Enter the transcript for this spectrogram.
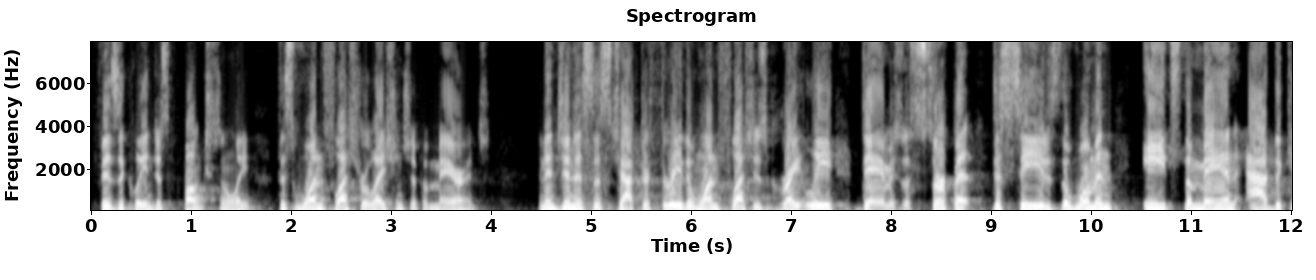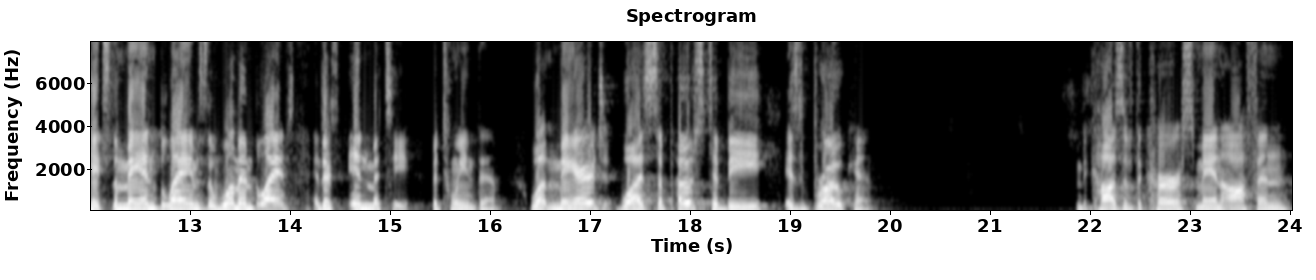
physically, and just functionally, this one flesh relationship of marriage. And in Genesis chapter 3, the one flesh is greatly damaged. The serpent deceives the woman, eats, the man abdicates, the man blames, the woman blames, and there's enmity between them. What marriage was supposed to be is broken. And because of the curse, man often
